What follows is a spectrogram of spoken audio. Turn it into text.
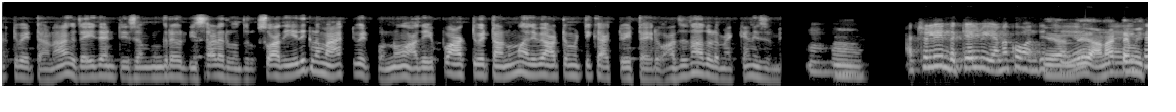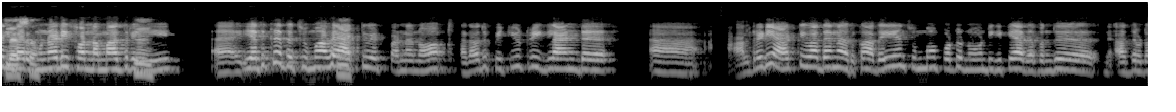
ஆக்டிவேட் ஆனா அங்கே ஜைஜான்டிசம்ங்கிற ஒரு டிசார்டர் வந்துடும் ஸோ அது எதுக்கு நம்ம ஆக்டிவேட் பண்ணணும் அது எப்போ ஆக்டிவேட் ஆகணுமோ அதுவே ஆட்டோமேட்டிக்கா ஆக்டிவேட் ஆயிரும். அதுதான் அதோட மெக்கானிசம். ஆக்சுவலி இந்த கேள்வி எனக்கும் வந்துச்சு? முன்னாடி சொன்ன மாதிரி எதுக்கு அதை சும்மாவே. ஆக்டிவேட் பண்ணணும்? அதாவது பிட்யூட்ரி கிளாண்டு ஆல்ரெடி ஆக்டிவா தானே இருக்கும். அதையும் சும்மா போட்டு நோண்டிக்கிட்டே அதை வந்து அதோட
